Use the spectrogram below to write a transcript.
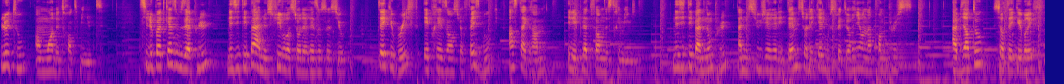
le tout en moins de 30 minutes. Si le podcast vous a plu, n'hésitez pas à nous suivre sur les réseaux sociaux. Take a Brief est présent sur Facebook, Instagram et les plateformes de streaming. N'hésitez pas non plus à nous suggérer les thèmes sur lesquels vous souhaiteriez en apprendre plus. A bientôt sur Take a Brief.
